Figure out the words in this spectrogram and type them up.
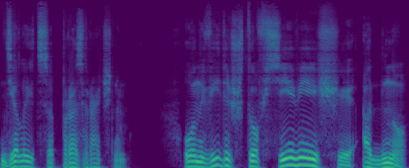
делается прозрачным он видит, что все вещи одно,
